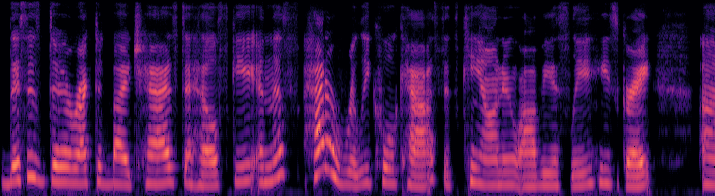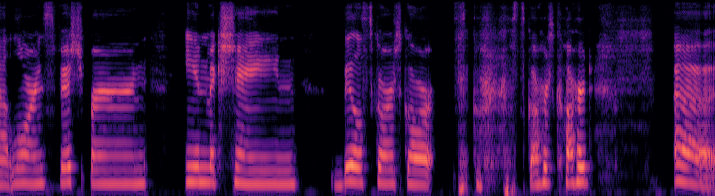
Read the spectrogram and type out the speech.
this is directed by Chad Stahelski, and this had a really cool cast. It's Keanu, obviously, he's great. Uh, Laurence Fishburne, Ian McShane, Bill Skarsgård, Skarsgård, uh,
